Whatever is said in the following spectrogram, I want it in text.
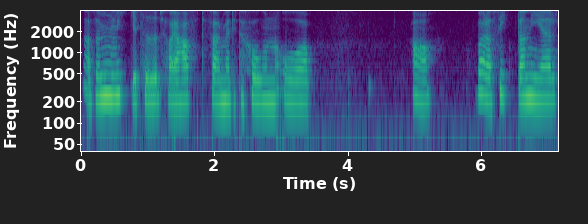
Alltså mycket tid har jag haft för meditation och ja, bara sitta ner,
